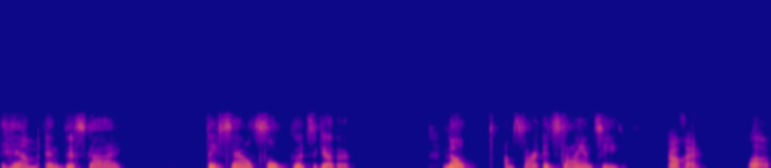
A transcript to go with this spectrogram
him and this guy, they sound so good together. No, I'm sorry, it's Zion T. Okay. Love.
